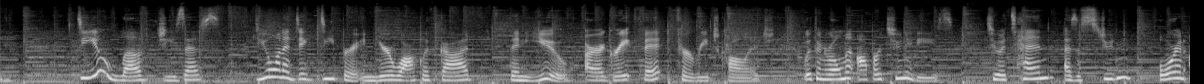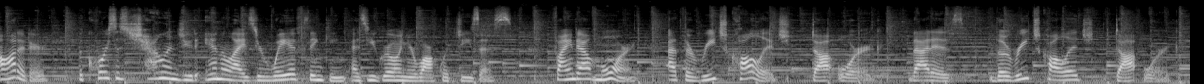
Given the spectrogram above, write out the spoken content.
Do you love Jesus? Do you want to dig deeper in your walk with God? Then you are a great fit for Reach College with enrollment opportunities. To attend as a student or an auditor, the courses challenge you to analyze your way of thinking as you grow in your walk with Jesus. Find out more at thereachcollege.org. That is, thereachcollege.org.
